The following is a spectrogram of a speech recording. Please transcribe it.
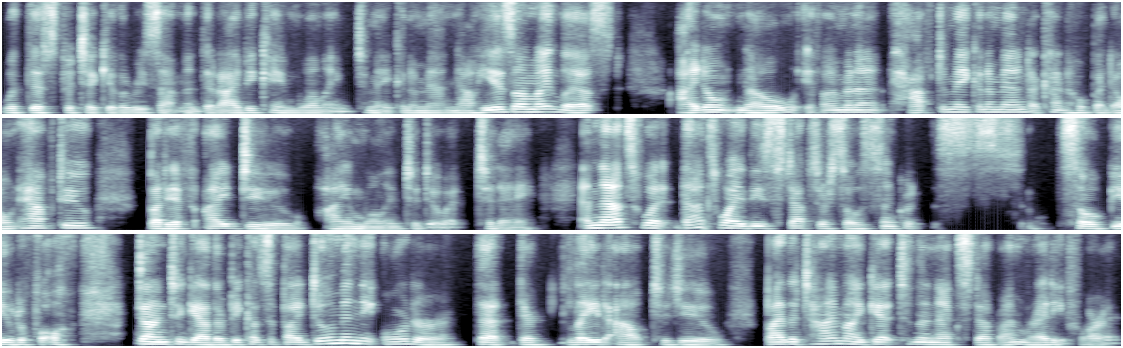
with this particular resentment that I became willing to make an amend. Now he is on my list. I don't know if I'm going to have to make an amend. I kind of hope I don't have to, but if I do, I am willing to do it today. And that's what that's why these steps are so synchronous, so beautiful done together because if I do them in the order that they're laid out to do, by the time I get to the next step, I'm ready for it.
